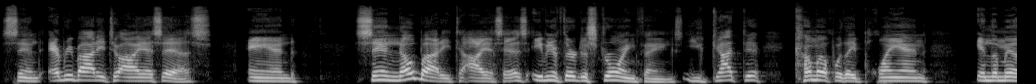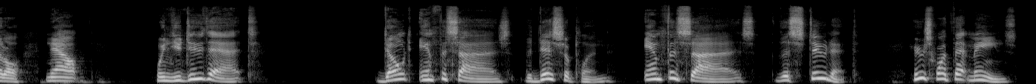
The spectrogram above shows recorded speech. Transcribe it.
send everybody to ISS and send nobody to ISS, even if they're destroying things. You've got to come up with a plan in the middle. Now, when you do that, don't emphasize the discipline, emphasize the student. Here's what that means.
